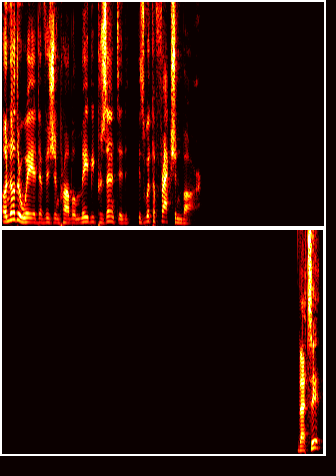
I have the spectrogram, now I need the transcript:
Another way a division problem may be presented is with a fraction bar. That's it.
